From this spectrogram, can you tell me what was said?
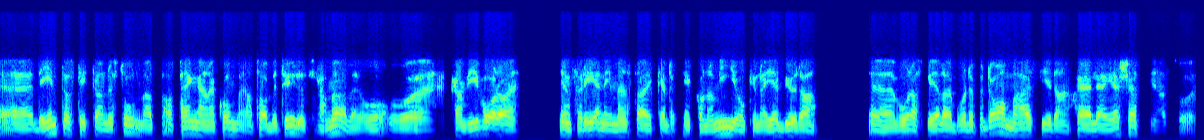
Eh, det är inte att sticka under stol med att, att pengarna kommer att ha betydelse framöver och, och, eh, kan vi vara en förening med en starkare ekonomi och kunna erbjuda eh, våra spelare både på dam och här sidan skäliga ersättningar så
